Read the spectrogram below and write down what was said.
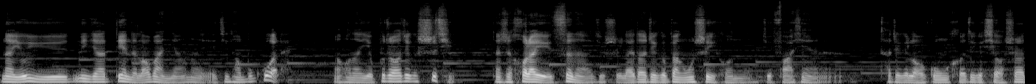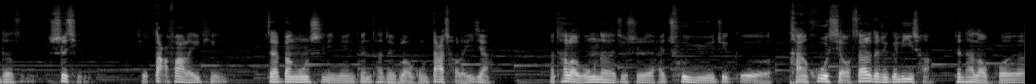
那由于那家店的老板娘呢，也经常不过来，然后呢，也不知道这个事情。但是后来有一次呢，就是来到这个办公室以后呢，就发现她这个老公和这个小三的事情，就大发雷霆，在办公室里面跟她这个老公大吵了一架。那她老公呢，就是还出于这个袒护小三儿的这个立场，跟他老婆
